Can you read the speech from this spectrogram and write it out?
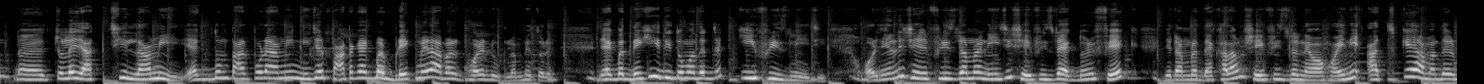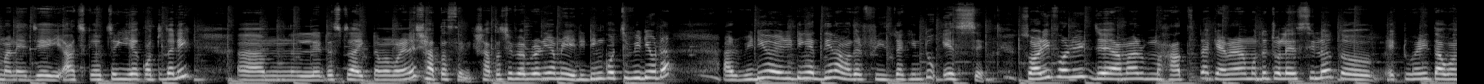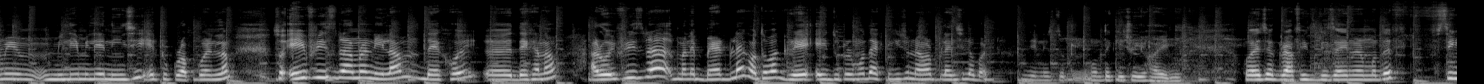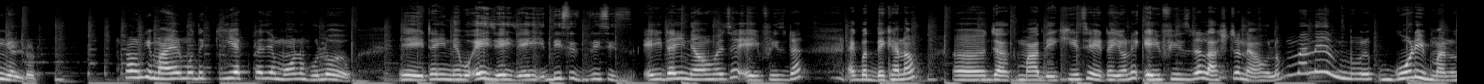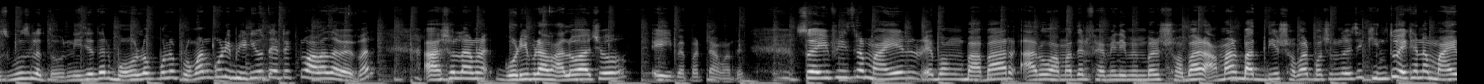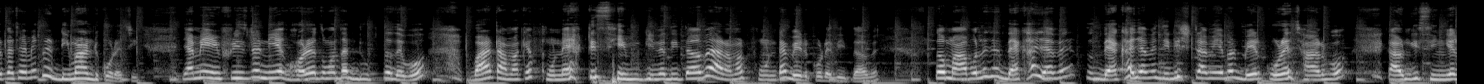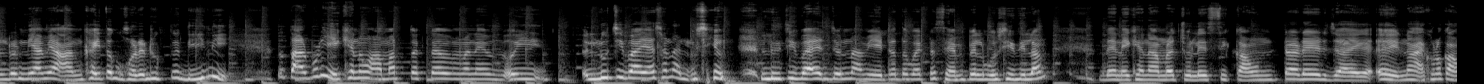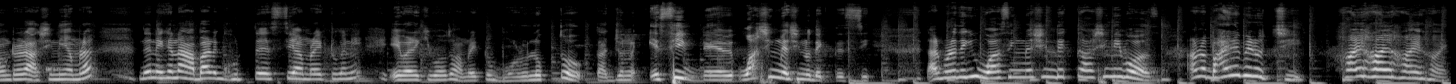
চলে যাচ্ছিলামই। একদম তারপরে আমি নিজের পাটাকে একবার ব্রেক মেরে আবার ঘরে ঢুকলাম ভেতরে। যে একবার দেখিয়ে দিই তোমাদের যে কী ফ্রিজ নিয়েছি। অরিজিনালি সেই ফ্রিজটা আমরা নিয়েছি, সেই ফ্রিজটা একদমই ফেক যেটা আমরা দেখালাম, সেই ফ্রিজটা নেওয়া হয়নি। আজকে আমাদের মানে যেই, আজকে হচ্ছে গিয়ে কত তারিখ? লেটেস্ট তারিখটা আমার মনে নেই, সাতাশ তারিখ। সাতাশে ফেব্রুয়ারি আমি এডিটিং করছি ভিডিওটা আর ভিডিও এডিটিংয়ের দিন আমাদের ফ্রিজটা কিন্তু এসছে। সরি ফর ইট যে আমার হাতটা ক্যামেরার মধ্যে চলে এসেছিল, তো একটুখানি তাও আমি মিলিয়ে মিলিয়ে নিয়েছি, একটু ক্রপ করে নিলাম। সো এই ফ্রিজটা আমরা নিলাম, দেখোই দেখে নাও। আর ওই ফ্রিজটা মানে ব্যাড ব্ল্যাক অথবা গ্রে এই দুটোর মধ্যে একটা কিছু নেওয়ার প্ল্যান ছিল বাট জিনিস দুটোর মধ্যে কিছুই হয়নি। হয়েছে গ্রাফিক্স ডিজাইনের মধ্যে সিঙ্গেল ডোর কারণ কি মায়ের মধ্যে কি একটা যে মন হলো যে এইটাই নেব, এই যে এই যে, এই দিস ইজ দিস ইজ এইটাই নেওয়া হয়েছে, এই ফ্রিজটা একবার দেখে নাও। যাক মা দেখিয়েছে এটাই অনেক, এই ফ্রিজটা লাস্টটা নেওয়া হলো। মানে গরিব মানুষ, বুঝলে তো? নিজেদের বড়লোক বলে প্রমাণ করি, ভিডিওতে এটা একটু আলাদা ব্যাপার। আসলে আমরা গরিবরা ভালো আছো এই ব্যাপারটা আমাদের। সো এই ফ্রিজটা মায়ের এবং বাবার আরও আমাদের ফ্যামিলি মেম্বার সবার, আমার বাদ দিয়ে সবার পছন্দ হয়েছে। কিন্তু এখানে মায়ের কাছে আমি একটা ডিমান্ড করেছি যে আমি এই ফ্রিজটা নিয়ে ঘরে তোমাদের ঢুকতে দেবো বাট আমাকে ফোনে একটি সিম কিনে দিতে হবে আর আমার ফোনটা বের করে দিতে হবে। তো মা বলে যে দেখা যাবে। তো দেখা যাবে জিনিসটা আমি এবার বের করে ছাড়বো, কারণ কি সিঙ্গেল ডোর নিয়ে আমি আনখাই তো ঘরে ঢুকতে দিইনি। তো তারপরে এখানেও আমার তো একটা মানে ওই লুচি বাই আছে না? লুচি লুচি বাইয়ের জন্য আমি এটা তো একটা স্যাম্পেল বসিয়ে দিলাম। দেন এখানে আমরা চলে এসেছি কাউন্টারের জায়গা এই না এখনও কাউন্টারে আসিনি আমরা। দেন এখানে আবার ঘুরতে এসেছি আমরা একটুখানি। এবারে কী বলতো, আমরা একটু বড় লোক তো, তার জন্য এসি ওয়াশিং মেশিনও দেখতে এসেছি। তারপরে দেখি ওয়াশিং মেশিন দেখতে আসিনি বস আমরা বাইরে বেরোচ্ছি। হয় হয় হয় হয়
